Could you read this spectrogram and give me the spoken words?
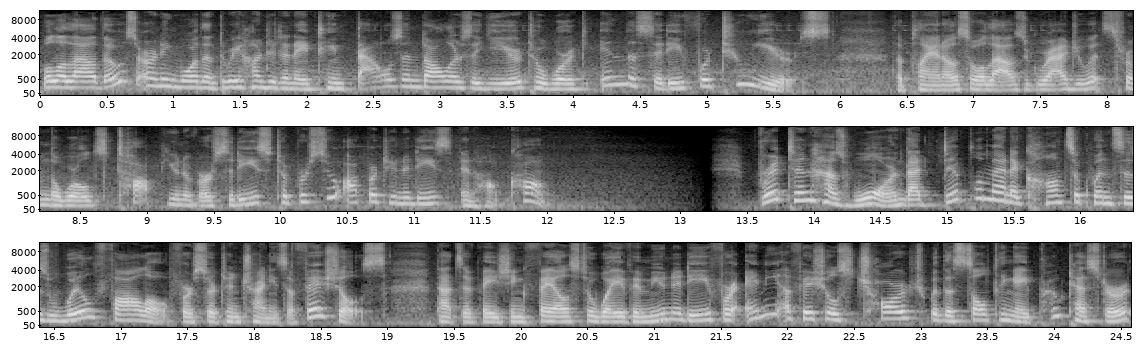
will allow those earning more than $318,000 a year to work in the city for two years. The plan also allows graduates from the world's top universities to pursue opportunities in Hong Kong. Britain has warned that diplomatic consequences will follow for certain Chinese officials. That's if Beijing fails to waive immunity for any officials charged with assaulting a protester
